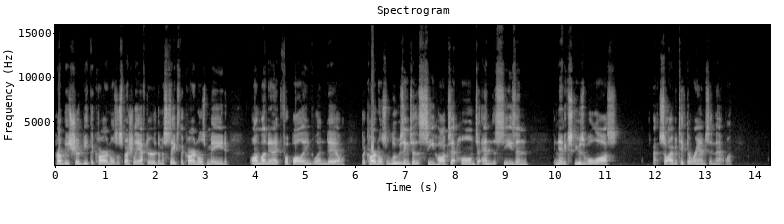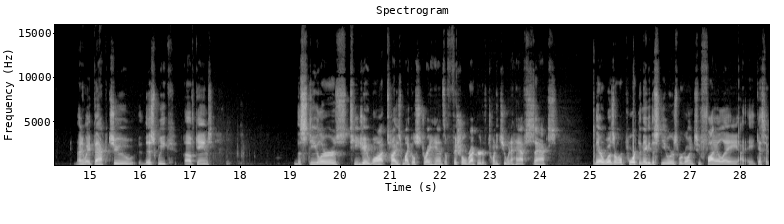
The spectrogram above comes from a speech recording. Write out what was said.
probably should beat the Cardinals, especially after the mistakes the Cardinals made on Monday Night Football in Glendale. The Cardinals losing to the Seahawks at home to end the season, an inexcusable loss. Uh, so I would take the Rams in that one. Anyway, back to this week of games. The Steelers, TJ Watt ties Michael Strahan's official record of 22 and a half sacks there was a report that maybe the Steelers were going to file a, I guess, a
